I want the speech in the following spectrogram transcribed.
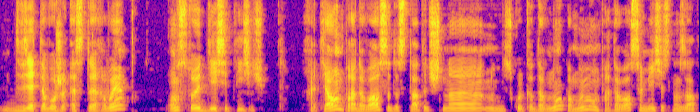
взять того же СТРВ, он стоит 10 тысяч. Хотя он продавался достаточно, ну, не сколько давно, по-моему, он продавался месяц назад.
